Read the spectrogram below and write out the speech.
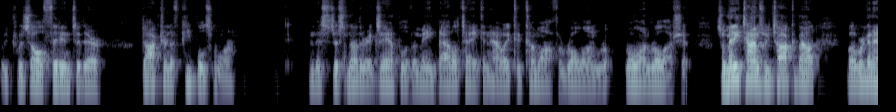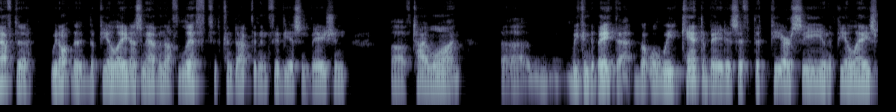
which was all fit into their doctrine of people's war. And this is just another example of a main battle tank and how it could come off a roll on, roll on, roll off ship. So many times we talk about, well, we're going to have to we don't the, the PLA doesn't have enough lift to conduct an amphibious invasion of Taiwan. Uh, we can debate that, but what we can't debate is if the PRC and the PLA's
